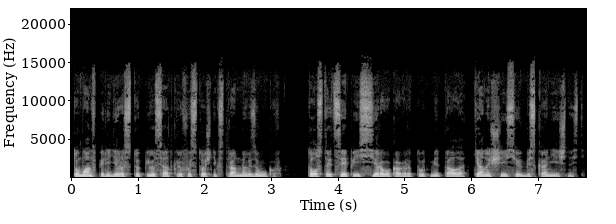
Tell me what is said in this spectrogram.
Туман впереди расступился, открыв источник странных звуков. Толстые цепи из серого, как ртуть металла, тянущиеся в бесконечность.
